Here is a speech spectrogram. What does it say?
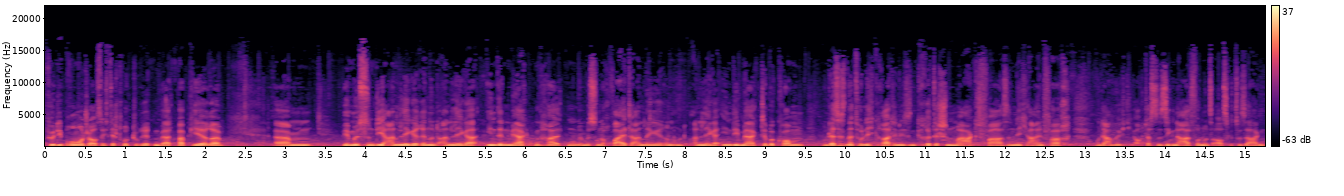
für die Branche aus Sicht der strukturierten Wertpapiere, wäre, ähm, wir müssen die Anlegerinnen und Anleger in den Märkten halten. Wir müssen noch weiter Anlegerinnen und Anleger in die Märkte bekommen. Und das ist natürlich gerade in diesen kritischen Marktphasen nicht einfach. Und da möchte ich auch, dass ein Signal von uns ausgeht, zu sagen,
